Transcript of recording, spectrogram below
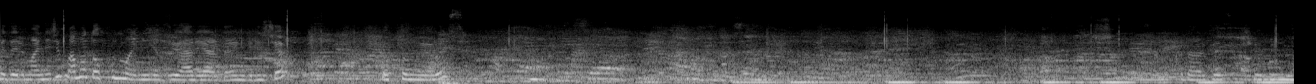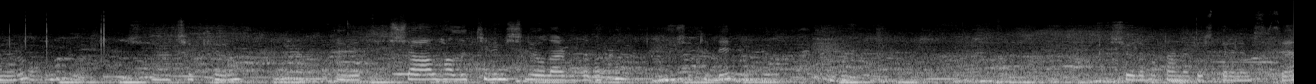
Devam edelim anneciğim ama dokunmayın yazıyor her yerde İngilizce. Dokunmuyoruz. Şöyle ne kadar gözüküyor bilmiyorum. Şöyle çekiyorum. Evet, şal, halı, kilim işliyorlar burada bakın. Bu şekilde. Şöyle buradan da gösterelim size.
